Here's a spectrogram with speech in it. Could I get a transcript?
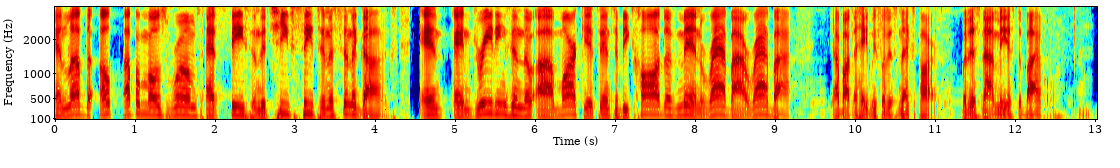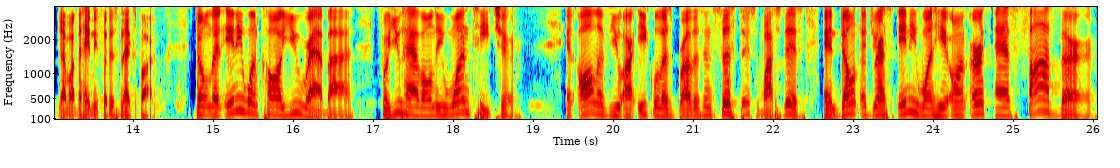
and love the up- uppermost rooms at feasts and the chief seats in the synagogues and and greetings in the uh, markets and to be called of men, rabbi, rabbi. Y'all about to hate me for this next part, but it's not me, it's the Bible. Y'all about to hate me for this next part. Don't let anyone call you rabbi, for you have only one teacher and all of you are equal as brothers and sisters. Watch this. And don't address anyone here on earth as father.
